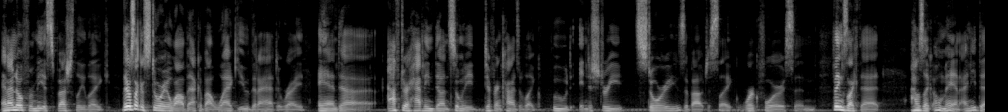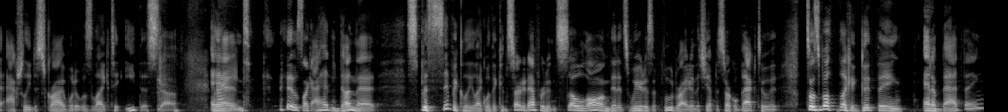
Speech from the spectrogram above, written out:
And I know for me especially, like there was like a story a while back about Wagyu that I had to write. And uh, after having done so many different kinds of like food industry stories about just like workforce and things like that, I was like, oh man, I need to actually describe what it was like to eat this stuff. And right. it was like I hadn't done that specifically like with a concerted effort in so long that it's weird as a food writer that you have to circle back to it. So it's both like a good thing and a bad thing,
